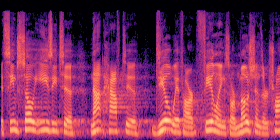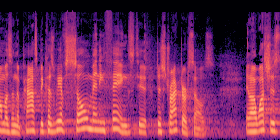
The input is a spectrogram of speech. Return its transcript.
It seems so easy to not have to deal with our feelings or emotions or traumas in the past because we have so many things to distract ourselves. You know, I watched this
